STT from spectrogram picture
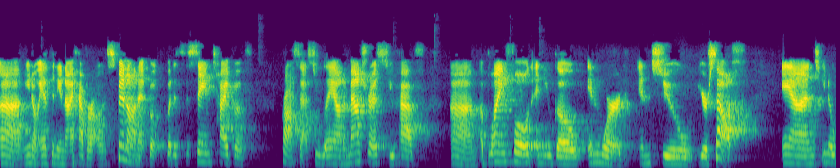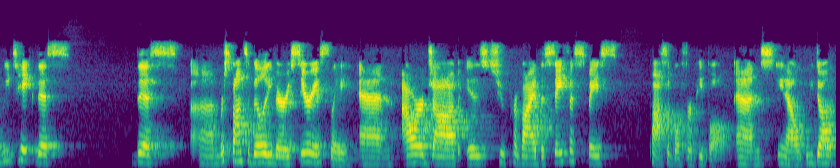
Um, you know anthony and i have our own spin on it but but it's the same type of process. You lay on a mattress you have um, a blindfold and you go inward into yourself. And you know we take this this um, responsibility very seriously, and our job is to provide the safest space possible for people. And you know, we don't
